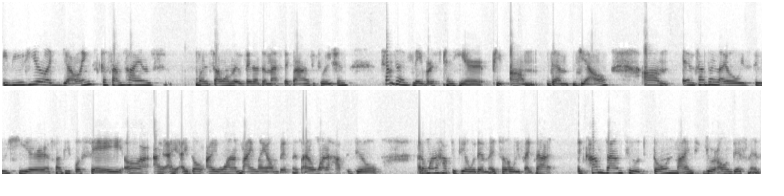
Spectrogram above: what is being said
if you hear like yellings, because sometimes when someone lives in a domestic violence situation, sometimes neighbors can hear pe- um, them yell, um, and sometimes I always do hear some people say, "Oh, I, I, I don't, I want to mind my own business. I don't want to have to deal, I don't want to have to deal with them." It's always like that. It comes down to don't mind your own business,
